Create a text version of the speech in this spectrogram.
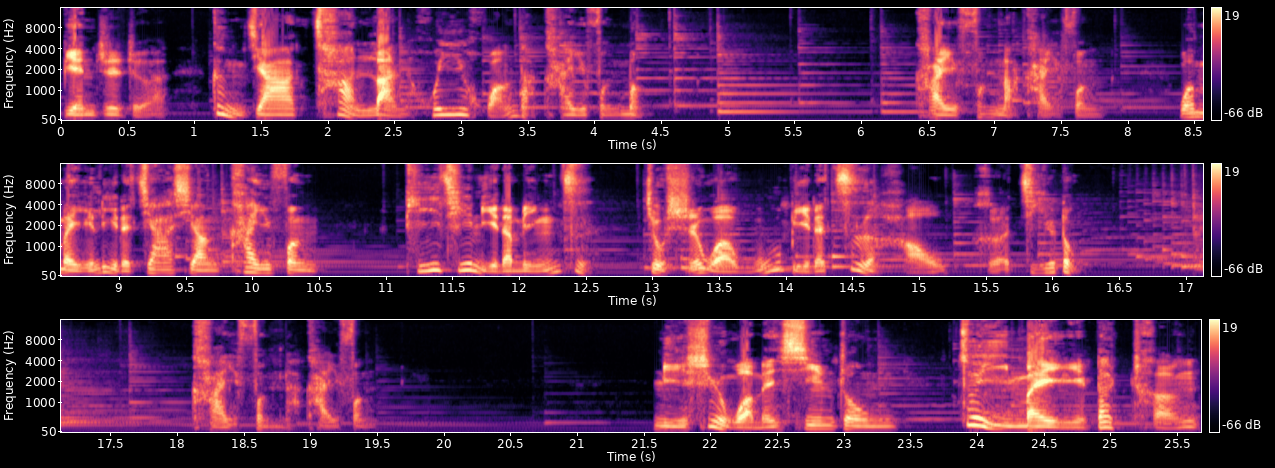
编织着更加灿烂辉煌的开封梦。开封啊，开封，我美丽的家乡开封！提起你的名字。就使我无比的自豪和激动。开封啊，开封！你是我们心中最美的城。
